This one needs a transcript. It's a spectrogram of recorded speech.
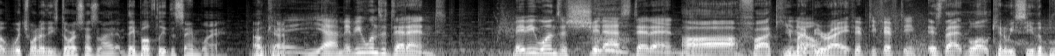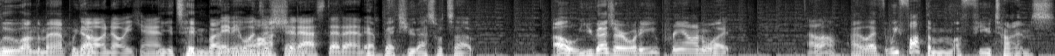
Uh, which one of these doors has an item? They both lead the same way. Uh, Okay. yeah maybe one's a dead end maybe one's a shit ass dead end Oh fuck, you, might be right. 50 50 Is that well? Can we see the blue on the map? We got. no no, you can't It's hidden by. maybe the Maybe one's a shit eh? ass dead end I bet you that's what's up. Oh, you guys are. What are you pre on? What? I don't know I let, we fought them a few times.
